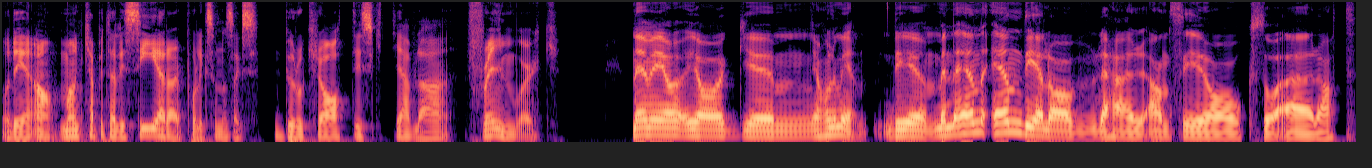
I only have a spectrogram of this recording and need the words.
Och det, ja, man kapitaliserar på liksom någon slags byråkratiskt jävla framework. Nej, men jag, jag, ehm, jag håller med. Det, men en, en del av det här anser jag också är att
